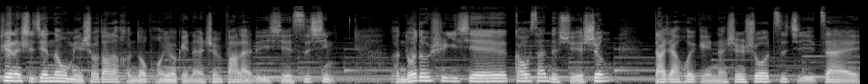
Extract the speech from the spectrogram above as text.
这段时间呢，我们也收到了很多朋友给男生发来的一些私信，很多都是一些高三的学生。大家会给男生说自己在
